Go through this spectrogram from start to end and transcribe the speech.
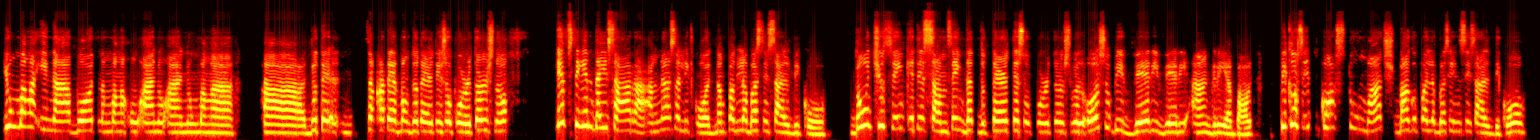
yung mga inabot ng mga kung ano-anong mga uh, Duterte, sa katebang Duterte supporters, no? If si Inday Sara ang nasa likod ng paglabas ni Saldico, don't you think it is something that Duterte supporters will also be very, very angry about? Because it costs too much bago palabasin si Saldico.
